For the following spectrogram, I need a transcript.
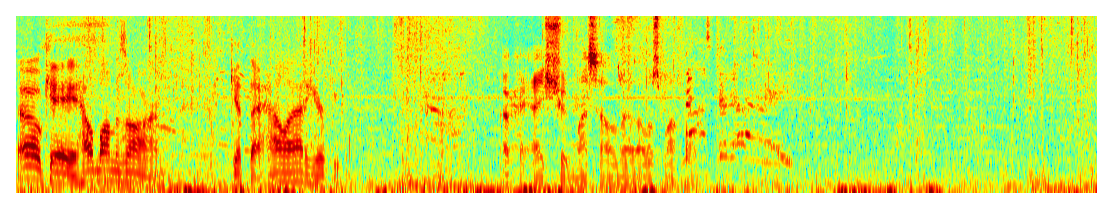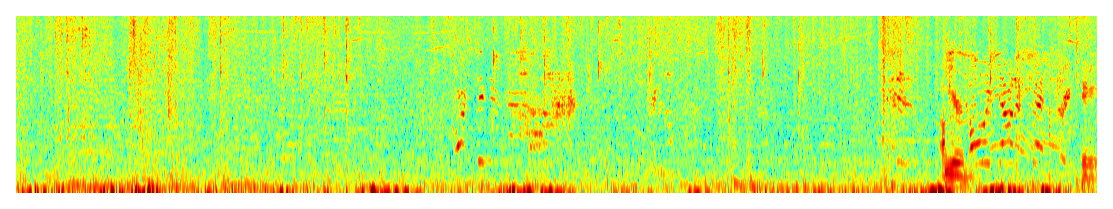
Okay, Hell Bomb is armed. Get the hell out of here, people. Okay, I shoot myself. There. That was my fault. Here. Okay.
